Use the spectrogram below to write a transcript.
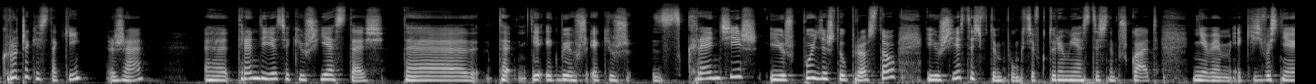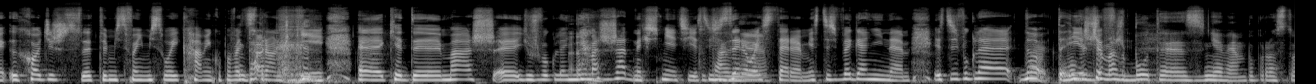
kruczek jest taki, że e, trendy jest jak już jesteś, te, te, jakby już, jak już skręcisz i już pójdziesz tą prostą i już jesteś w tym punkcie, w którym jesteś na przykład, nie wiem, jakiś właśnie chodzisz z tymi swoimi słoikami kupować tak. strączki, e, kiedy masz, e, już w ogóle nie masz żadnych śmieci, jesteś Totalnie. zero wasterem, jesteś weganinem, jesteś w ogóle, no... Tak. Mówisz, jeszcze że masz buty z, nie wiem, po prostu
